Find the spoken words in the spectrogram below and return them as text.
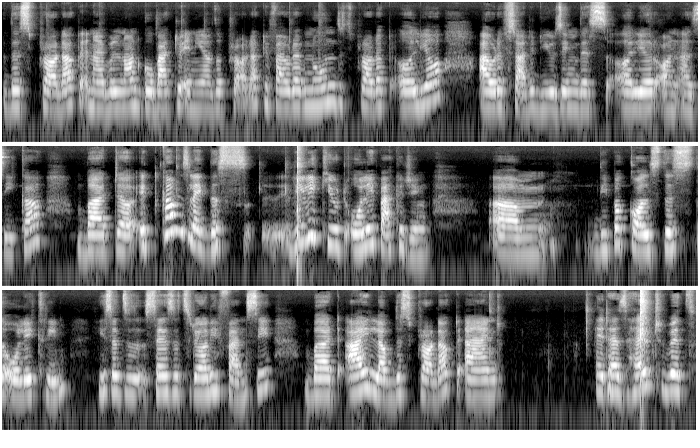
this product and i will not go back to any other product. If i would have known this product earlier i would have started using this earlier on azika. But uh, it comes like this really cute ole packaging. Um, Deepak calls this the Olay cream. He says, says it's really fancy, but I love this product and it has helped with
